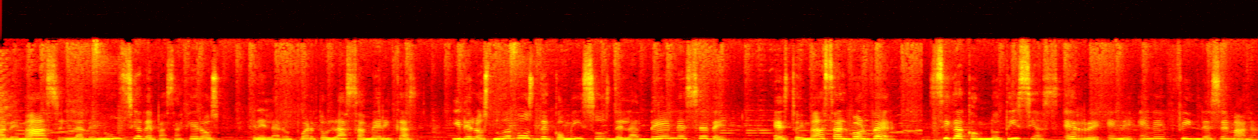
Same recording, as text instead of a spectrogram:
Además, la denuncia de pasajeros en el aeropuerto Las Américas y de los nuevos decomisos de la DNCD. Esto y más al volver. Siga con Noticias RNN fin de semana.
